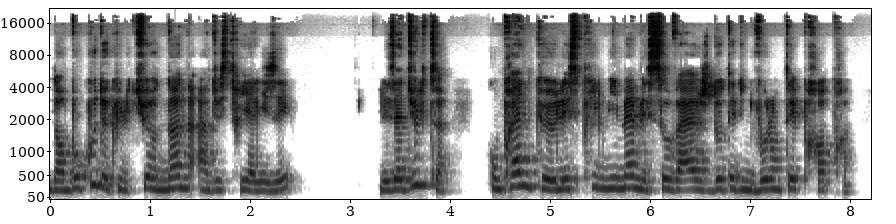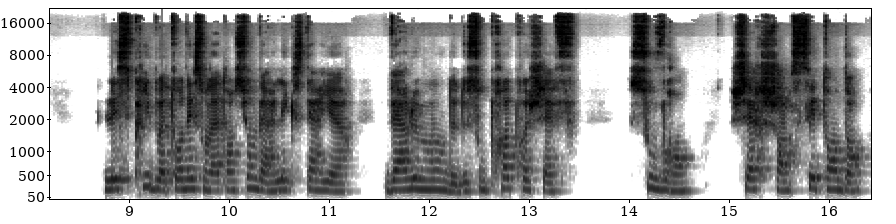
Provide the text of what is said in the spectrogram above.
Dans beaucoup de cultures non industrialisées, les adultes comprennent que l'esprit lui-même est sauvage, doté d'une volonté propre. L'esprit doit tourner son attention vers l'extérieur, vers le monde de son propre chef, s'ouvrant, cherchant, s'étendant,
